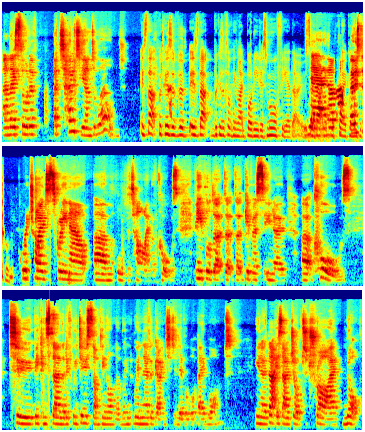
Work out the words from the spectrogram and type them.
And they sort of are totally underwhelmed. Is that because of the? Is that because of something like body dysmorphia, though? So yeah, no, those are we're trying to screen out um, all the time. Of course, people that that, that give us, you know, uh, cause to be concerned that if we do something on them, we're, we're never going to deliver what they want. You know, that is our job to try not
